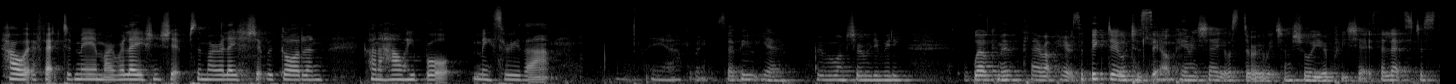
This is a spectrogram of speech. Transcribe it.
how it affected me and my relationships and my relationship with God and kind of how He brought me through that. Yeah. So we, yeah, we were, I'm sure really, really welcoming Claire up here. It's a big deal to sit up here and share your story, which I'm sure you appreciate. So let's just,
